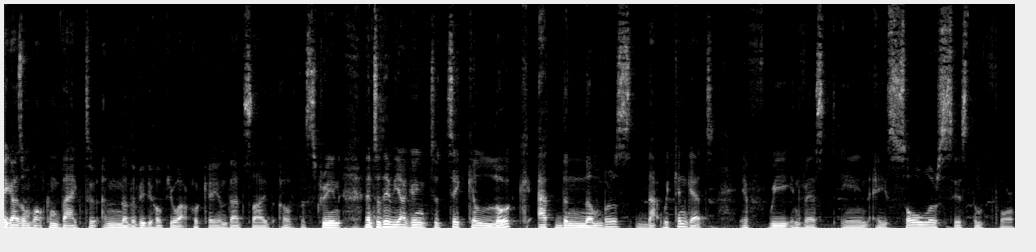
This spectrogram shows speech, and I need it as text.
Hey guys and welcome back to another video. Hope you are okay on that side of the screen. And today we are going to take a look at the numbers that we can get if we invest in a solar system for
